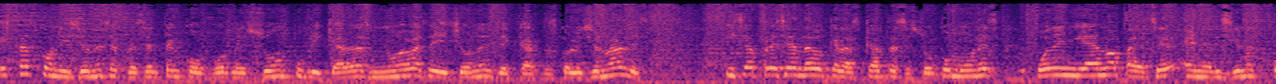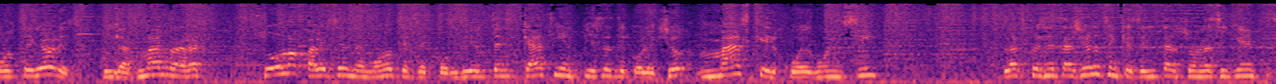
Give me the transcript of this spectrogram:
Estas condiciones se presentan conforme son publicadas nuevas ediciones de cartas coleccionables y se aprecian dado que las cartas son comunes pueden ya no aparecer en ediciones posteriores y las más raras solo aparecen de modo que se convierten casi en piezas de colección más que el juego en sí. Las presentaciones en que se editan son las siguientes,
